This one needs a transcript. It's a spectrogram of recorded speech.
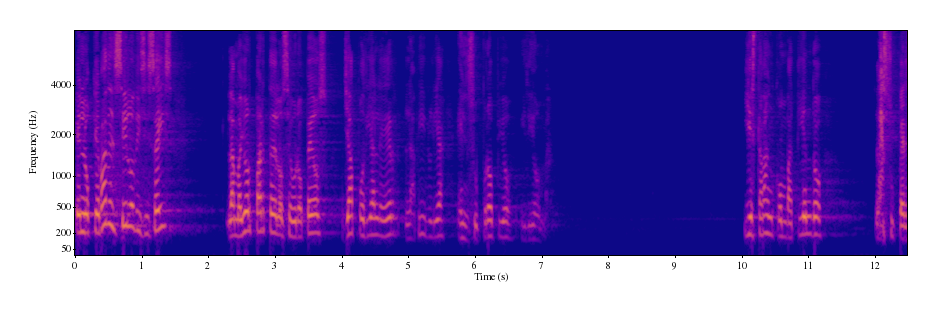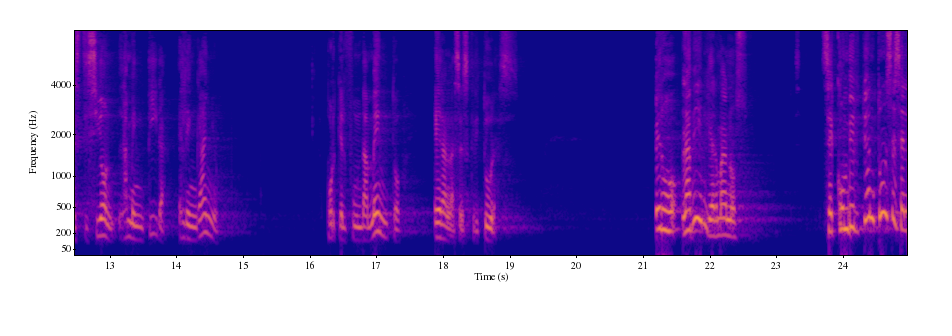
en lo que va del siglo XVI, la mayor parte de los europeos ya podía leer la Biblia en su propio idioma. Y estaban combatiendo la superstición, la mentira, el engaño porque el fundamento eran las escrituras. Pero la Biblia, hermanos, se convirtió entonces en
